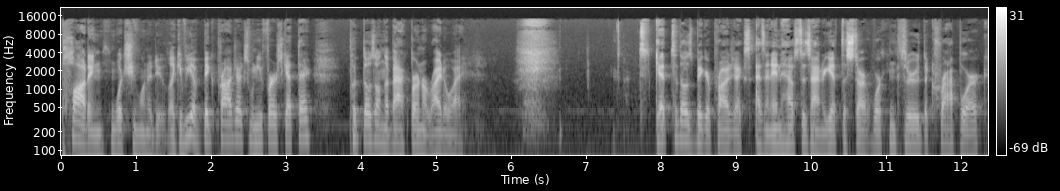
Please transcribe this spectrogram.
plotting what you want to do. Like if you have big projects when you first get there, put those on the back burner right away. To get to those bigger projects as an in-house designer, you have to start working through the crap work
